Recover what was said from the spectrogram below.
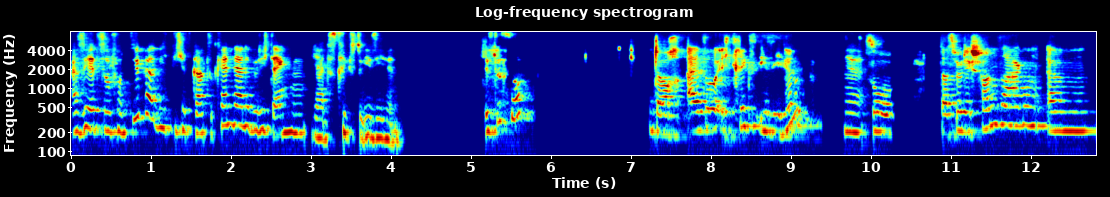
Also jetzt so vom Typ her, wie ich dich jetzt gerade so kennenlerne, würde ich denken, ja, das kriegst du easy hin. Ist das so? Doch, also ich krieg's easy hin. Ja. So, das würde ich schon sagen. Ähm,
